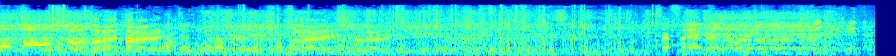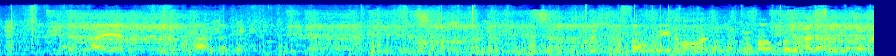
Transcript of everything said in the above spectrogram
ابو البراء طلع عليه طلع عليه طلع عليه سفر هاي مجنون هاي. امامنا مصورين هون صوروا العلم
